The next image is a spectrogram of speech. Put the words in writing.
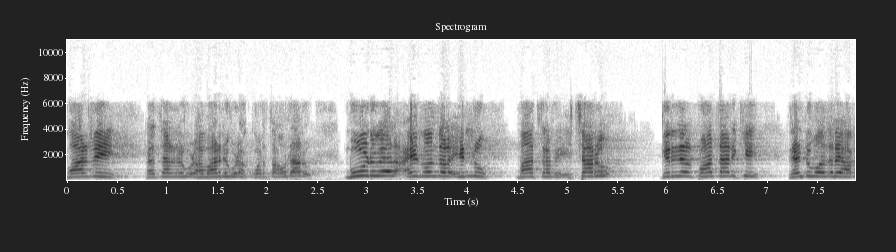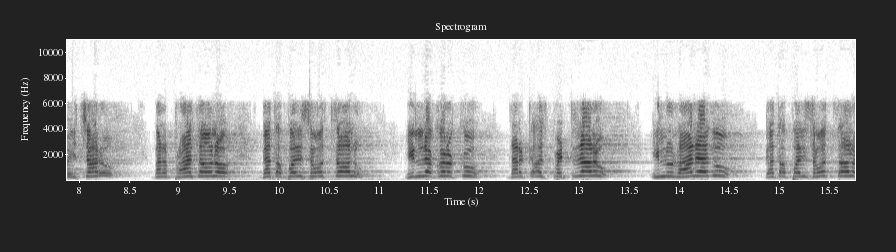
వారిని పెద్దలను కూడా వారిని కూడా కోరుతా ఉన్నారు. మూడు వేల ఐదు వందల ఇళ్ళు మాత్రమే ఇచ్చారు. గిరిజన ప్రాంతానికి రెండు వందల యాభై ఇచ్చారు. మన ప్రాంతంలో గత పది సంవత్సరాలు ఇళ్ళ కొరకు దరఖాస్తు పెట్టినారు. ఇల్లు రాలేదు. గత పది సంవత్సరాల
